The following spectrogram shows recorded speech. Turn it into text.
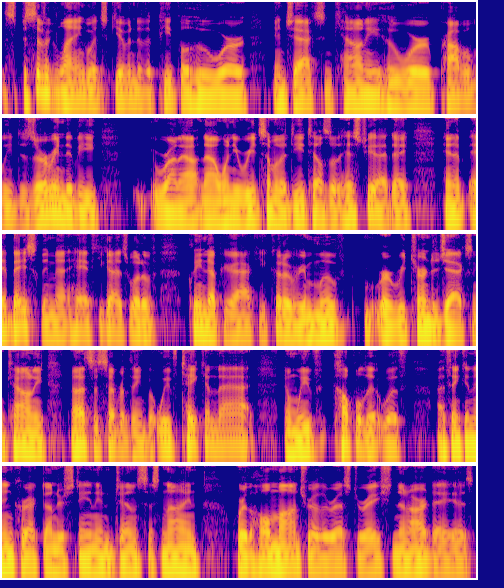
specific language given to the people who were in Jackson County who were probably deserving to be run out. Now, when you read some of the details of the history that day, and it, it basically meant, hey, if you guys would have cleaned up your act, you could have removed or returned to Jackson County. Now, that's a separate thing, but we've taken that and we've coupled it with, I think, an incorrect understanding of Genesis 9, where the whole mantra of the restoration in our day is,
